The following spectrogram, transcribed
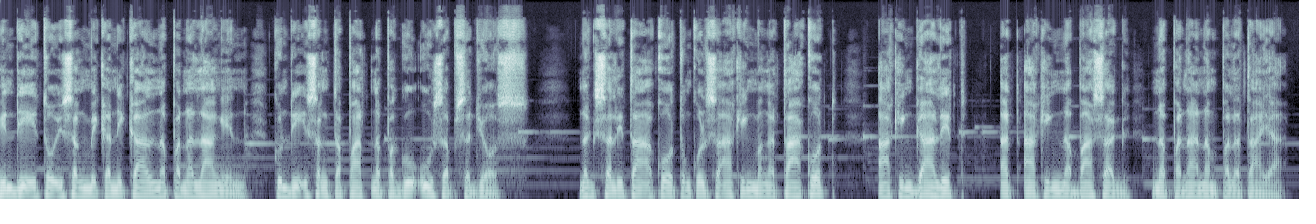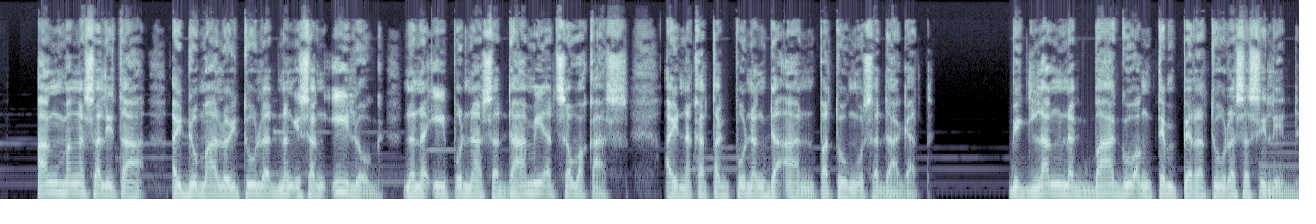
Hindi ito isang mekanikal na panalangin, kundi isang tapat na pag-uusap sa Diyos. Nagsalita ako tungkol sa aking mga takot, aking galit, at aking nabasag na pananampalataya. Ang mga salita ay dumaloy tulad ng isang ilog na naipon na sa dami at sa wakas ay nakatagpo ng daan patungo sa dagat. Biglang nagbago ang temperatura sa silid.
